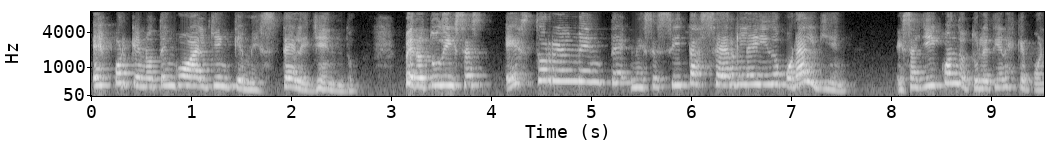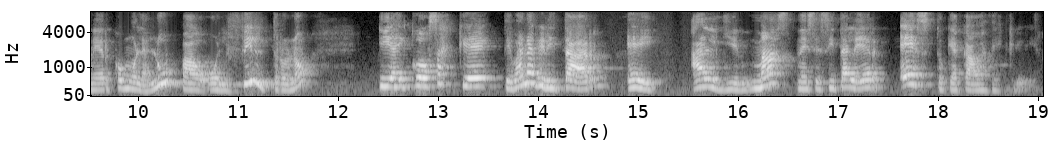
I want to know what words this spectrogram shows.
es porque no tengo a alguien que me esté leyendo. Pero tú dices, esto realmente necesita ser leído por alguien. Es allí cuando tú le tienes que poner como la lupa o, o el filtro, ¿no? Y hay cosas que te van a gritar, hey, alguien más necesita leer esto que acabas de escribir.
